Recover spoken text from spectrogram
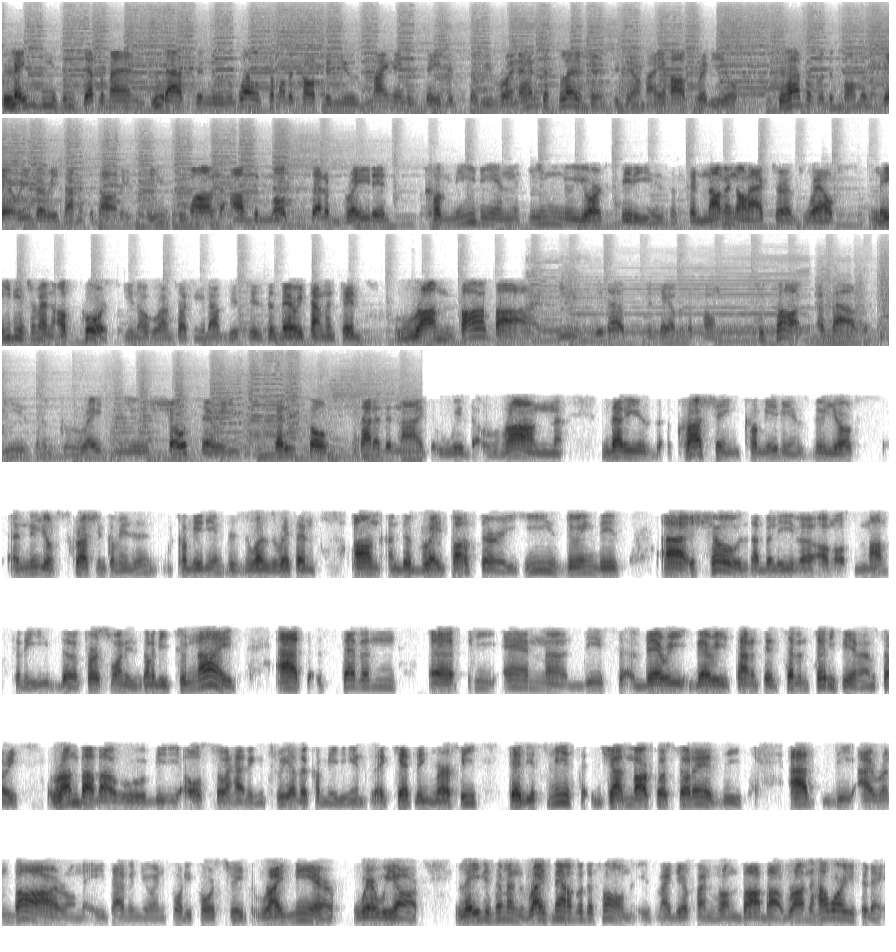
Ladies and gentlemen, good afternoon. Welcome on the Culture News. My name is David Serero, and I have the pleasure today on iHeartRadio to have over the phone a very, very talented artist. He's one of the most celebrated comedian in New York City. He's a phenomenal actor as well. Ladies and gentlemen, of course, you know who I'm talking about. This is the very talented Ron Barba. He's with us today over the phone to talk about his great new show series that is called Saturday Night with Ron, that is crushing comedians, New York's uh, New York's crushing comedians. Comedians. This was written on the great poster. He's doing these uh, shows, I believe, uh, almost monthly. The first one is going to be tonight at 7 uh, p.m. Uh, this very, very talented, 7.30 p.m., I'm sorry, Ron Barba, who will be also having three other comedians, like Kathleen Murphy, Teddy Smith, Gianmarco Soresi, at the Iron Bar on 8th Avenue and 44th Street, right near where we are. Ladies and gentlemen, right now over the phone is my dear friend Ron Barba. Ron, how are you today?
